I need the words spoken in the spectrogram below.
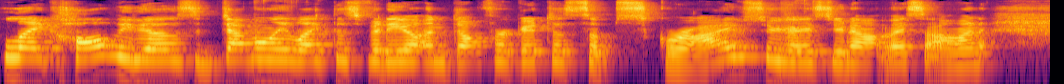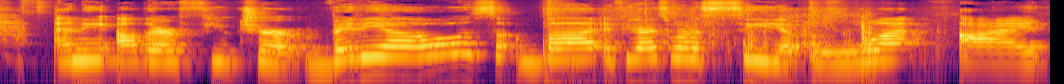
like haul videos, definitely like this video and don't forget to subscribe so you guys do not miss on any other future videos. But if you guys want to see what I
